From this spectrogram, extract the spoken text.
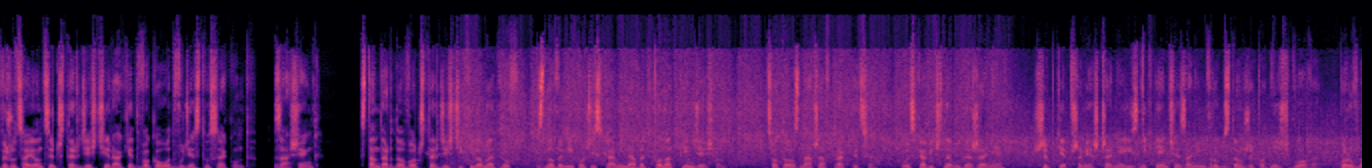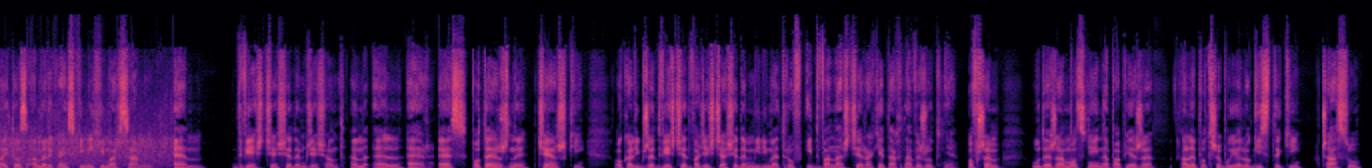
wyrzucający 40 rakiet w około 20 sekund. Zasięg? Standardowo 40 km, z nowymi pociskami nawet ponad 50. Co to oznacza w praktyce? Błyskawiczne uderzenie, szybkie przemieszczenie i zniknięcie zanim wróg zdąży podnieść głowę. Porównaj to z amerykańskimi Himarsami M. 270 MLRS, potężny, ciężki, o kalibrze 227 mm i 12 rakietach na wyrzutnie. Owszem, uderza mocniej na papierze, ale potrzebuje logistyki, czasu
